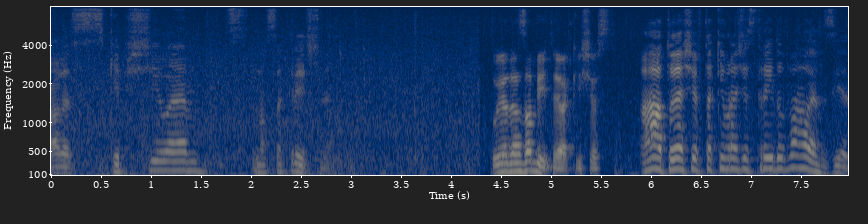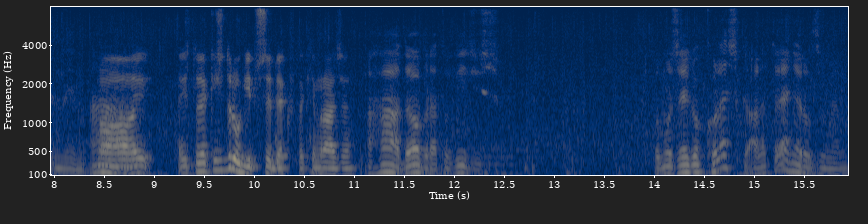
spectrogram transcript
Ale skiepściłem s- masakrycznie. Tu jeden zabity jakiś jest. A, to ja się w takim razie stradowałem z jednym. A. No i, i tu jakiś drugi przybieg w takim razie. Aha, dobra, to widzisz. To może jego koleżka, ale to ja nie rozumiem.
